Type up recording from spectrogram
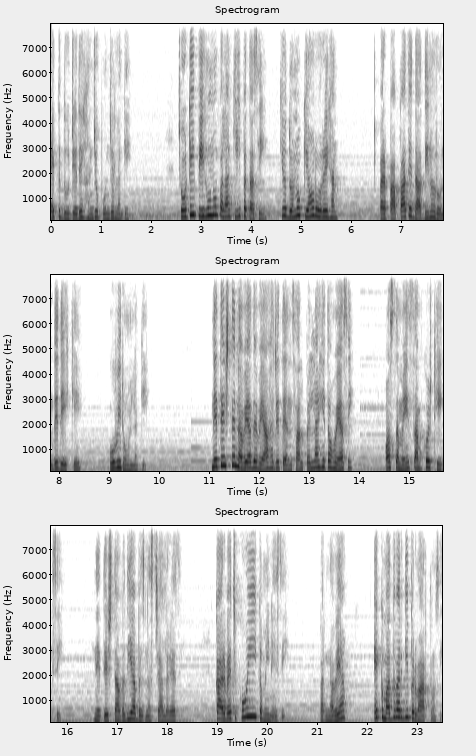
ਇੱਕ ਦੂਜੇ ਦੇ ਹੰਝੂ ਪੂੰਝਣ ਲੱਗੇ। ਛੋਟੀ ਪੀਹੂ ਨੂੰ ਭਲਾ ਕੀ ਪਤਾ ਸੀ ਕਿ ਉਹ ਦੋਨੋਂ ਕਿਉਂ ਰੋ ਰਹੇ ਹਨ? ਪਰ ਪਾਪਾ ਤੇ ਦਾਦੀ ਨੂੰ ਰੋਂਦੇ ਦੇਖ ਕੇ ਉਹ ਵੀ ਰੋਣ ਲੱਗੀ। ਨਿਤਿਸ਼ ਤੇ ਨਵਿਆ ਦੇ ਵਿਆਹ ਹਜੇ 3 ਸਾਲ ਪਹਿਲਾਂ ਹੀ ਤਾਂ ਹੋਇਆ ਸੀ। ਉਸ ਸਮੇਂ ਸਭ ਕੁਝ ਠੀਕ ਸੀ। ਨਿਤਿਸ਼ ਦਾ ਵਧੀਆ ਬਿਜ਼ਨਸ ਚੱਲ ਰਿਹਾ ਸੀ। ਘਰ ਵਿੱਚ ਕੋਈ ਕਮੀ ਨਹੀਂ ਸੀ। ਪਰ ਨਵਿਆ ਇੱਕ ਮੱਧ ਵਰਗੀ ਪਰਿਵਾਰ ਤੋਂ ਸੀ।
